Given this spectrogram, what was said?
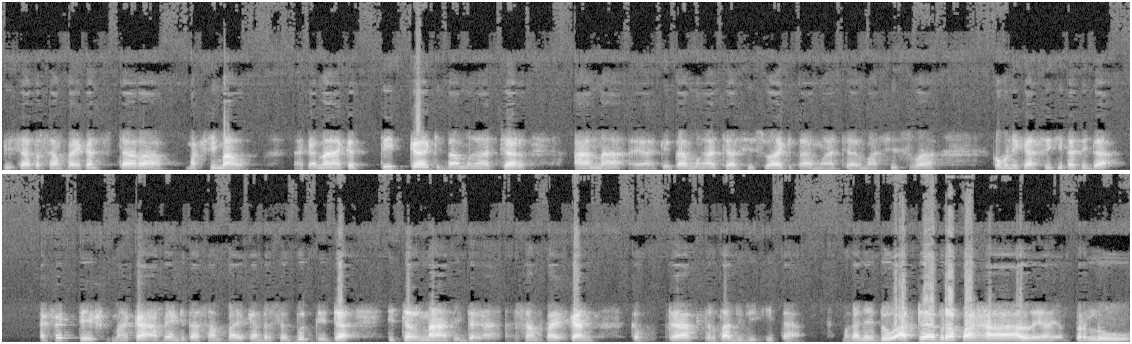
bisa tersampaikan secara maksimal. Nah, karena ketika kita mengajar anak ya. Kita mengajar siswa kita mengajar mahasiswa. Komunikasi kita tidak efektif maka apa yang kita sampaikan tersebut tidak dicerna tidak disampaikan kepada peserta didik kita. Makanya itu ada beberapa hal ya yang perlu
